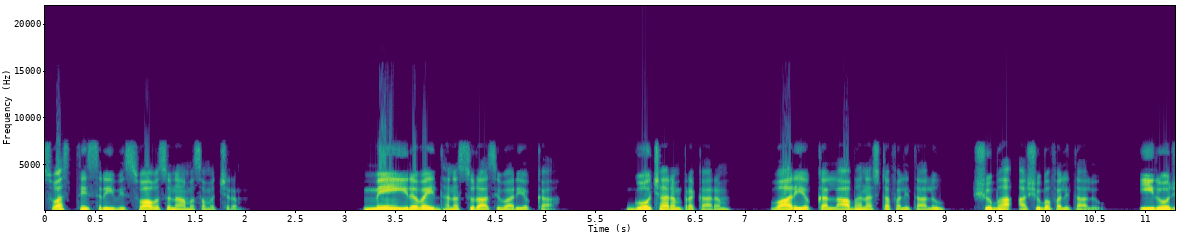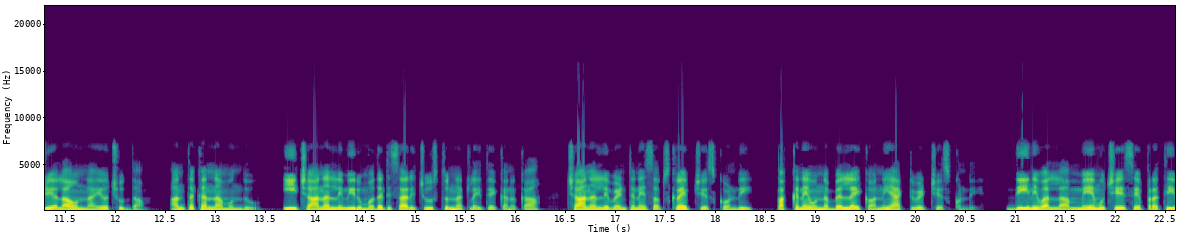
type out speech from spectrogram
స్వస్తి శ్రీ విశ్వావసునామ సంవత్సరం. మే ఇరవై ధనస్సు రాశివారి యొక్క గోచారం ప్రకారం వారి యొక్క లాభనష్ట ఫలితాలు శుభ అశుభ ఫలితాలు ఈ రోజు ఎలా ఉన్నాయో చూద్దాం. అంతకన్నా ముందు ఈ ఛానల్ని మీరు మొదటిసారి చూస్తున్నట్లయితే కనుక ఛానల్ని వెంటనే సబ్స్క్రైబ్ చేసుకోండి పక్కనే ఉన్న బెల్ ఐకాన్ని యాక్టివేట్ చేసుకోండి. దీనివల్ల మేము చేసే ప్రతి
